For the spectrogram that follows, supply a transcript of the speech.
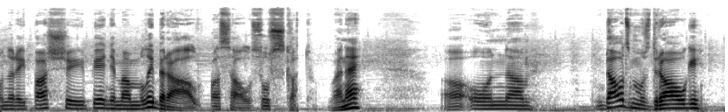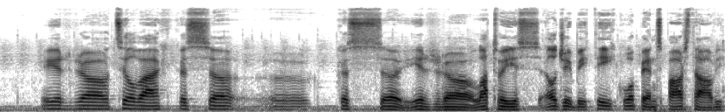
un arī paši pieņemam liberālu pasaules uzskatu? Uh, Un um, daudz mūsu draugi ir uh, cilvēki, kas, uh, uh, kas uh, ir uh, Latvijas LGBT kopienas pārstāvji.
